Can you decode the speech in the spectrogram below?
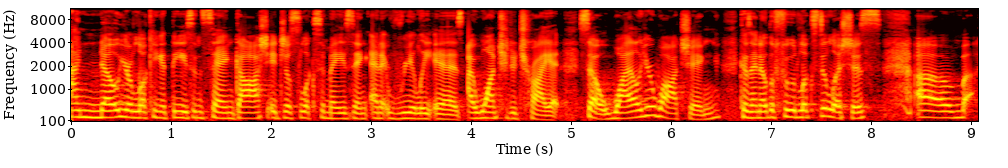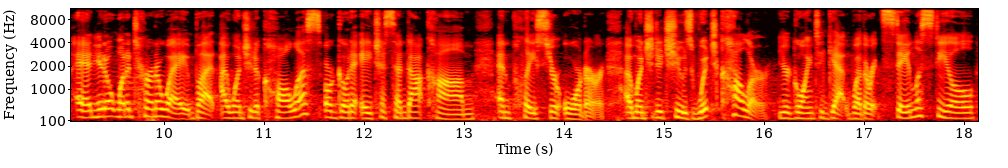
I know you're looking at these and saying, gosh, it just looks amazing, and it really is. I want you to try it. So while you're watching, because I know the food looks delicious, um, and you don't want to turn away, but I want you to call us or go to hsn.com and place your order. I want you to choose which color you're going to get, whether it's stainless steel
